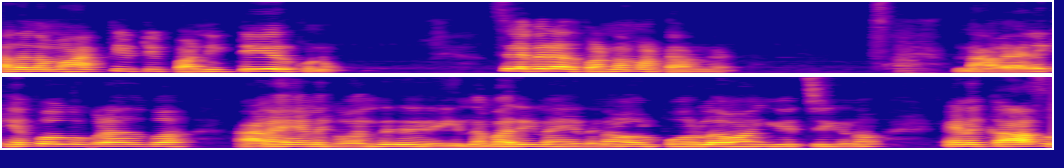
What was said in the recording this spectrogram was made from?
அதை நம்ம ஆக்டிவிட்டி பண்ணிட்டே இருக்கணும். சில பேர் அதை பண்ண மாட்டாங்க. நான் வேலைக்கே போகக்கூடாதுப்பா. ஆனால் எனக்கு வந்து இந்த மாதிரி நான் எதனா ஒரு பொருளை வாங்கி வச்சுக்கணும். எனக்கு காசு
